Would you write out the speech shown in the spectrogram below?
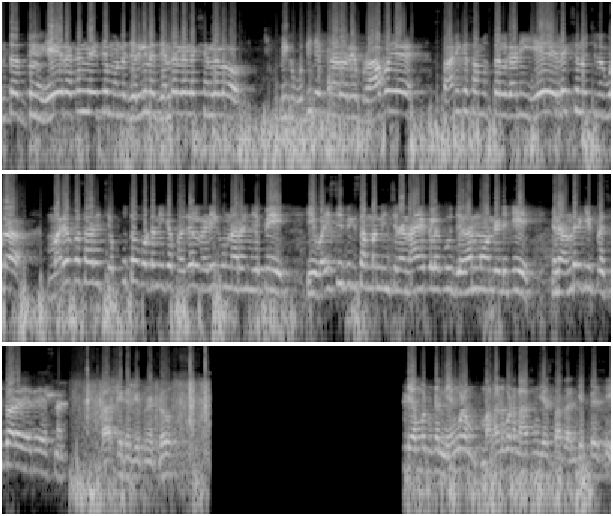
ఎంత ఏ రకంగా అయితే మొన్న జరిగిన జనరల్ ఎలక్షన్లలో మీకు బుద్ధి చెప్పినారో రేపు రాబోయే స్థానిక సంస్థలు కానీ ఏ ఎలక్షన్ వచ్చినా కూడా మరొకసారి చెప్పుతో కొట్టనికే ప్రజలు రెడీగా ఉన్నారని చెప్పి ఈ వైసీపీకి సంబంధించిన నాయకులకు జగన్మోహన్ రెడ్డికి నేను అందరికీ ప్రెస్ ద్వారా తెలియజేస్తున్నాను. రాజశేఖర్ చెప్పినట్లు రెడ్డి మేము కూడా మనల్ని కూడా నాశనం చేస్తారు అని చెప్పేసి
